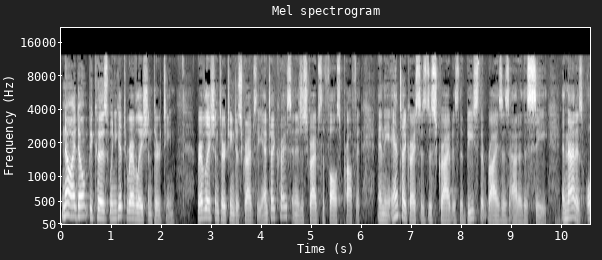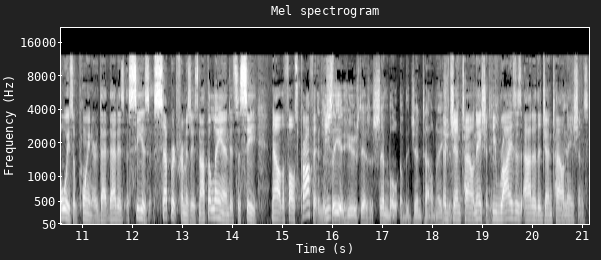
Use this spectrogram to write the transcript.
no, I don't, because when you get to Revelation 13, Revelation 13 describes the Antichrist and it describes the false prophet. And the Antichrist is described as the beast that rises out of the sea. And that is always a pointer that that is a sea is separate from his It's not the land, it's a sea. Now the false prophet And the sea is used as a symbol of the Gentile nations. Of Gentile nations. He rises out of the Gentile yes. nations.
